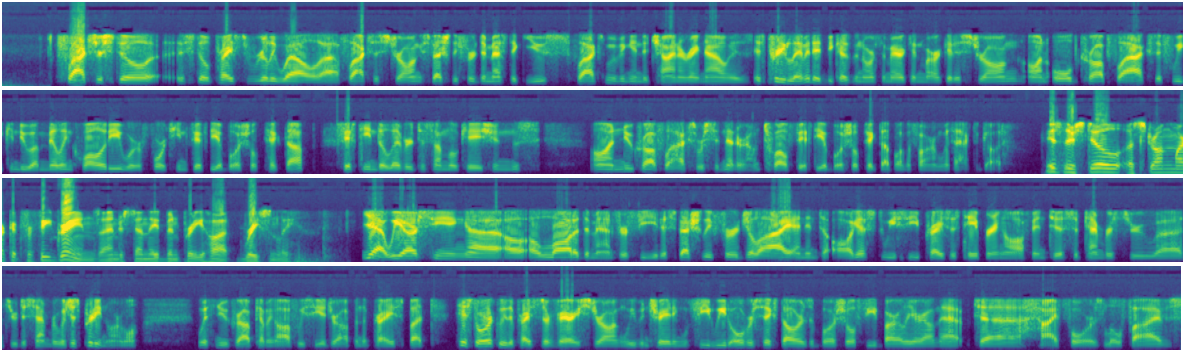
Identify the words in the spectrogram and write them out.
Flax are still is still priced really well. Uh, flax is strong, especially for domestic use. Flax moving into China right now is is pretty limited because the North American market is strong. On old crop flax, if we can do a milling quality, we're 14.50 a bushel picked up, 15 delivered to some locations. On new crop flax, we're sitting at around 12.50 a bushel picked up on the farm with Act of God. Is there still a strong market for feed grains? I understand they'd been pretty hot recently. Yeah, we are seeing uh, a, a lot of demand for feed, especially for July and into August. We see prices tapering off into September through uh, through December, which is pretty normal. With new crop coming off, we see a drop in the price, but historically the prices are very strong. We've been trading feed wheat over six dollars a bushel, feed barley around that uh, high fours, low fives,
